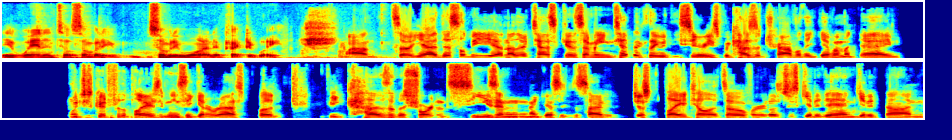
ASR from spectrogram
It went until somebody somebody won effectively. Wow. So yeah, this will be another test because I mean, typically with these series, because of travel, they give them a day, which is good for the players. It means they get a rest, but because of the shortened season, I guess they decided just play till it's over. Let's just get it in, get it done.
